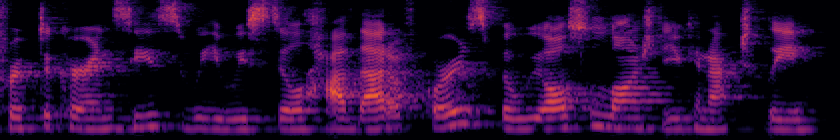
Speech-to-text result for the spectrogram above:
cryptocurrencies. We we still have that of course but we also launched you can actually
